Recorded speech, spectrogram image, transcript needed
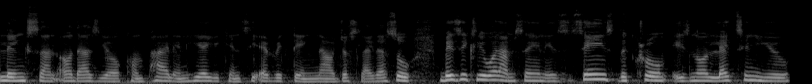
links and others you're compiling. Here you can see everything now just like that. So basically what i'm saying is since the chrome is not letting you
